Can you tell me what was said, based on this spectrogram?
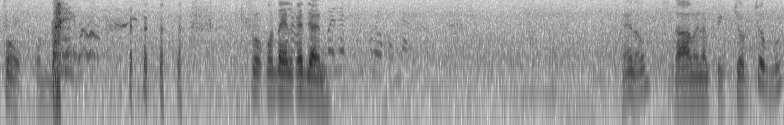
Crocodile. Crocodile ka dyan. Crocodile. Ayun oh, dami ng picture tube oh.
